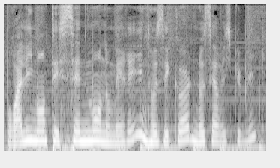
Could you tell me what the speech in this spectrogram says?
pour alimenter sainement nos mairies, nos écoles, nos services publics?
